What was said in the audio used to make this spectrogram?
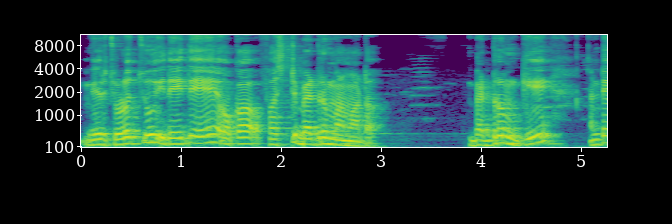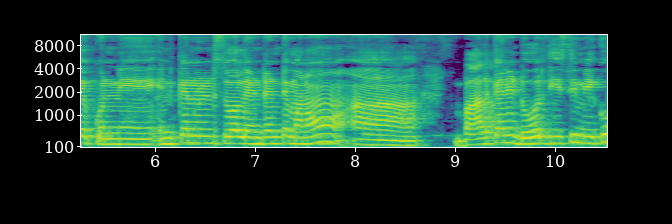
మీరు చూడొచ్చు. ఇదైతే ఒక ఫస్ట్ బెడ్రూమ్ అనమాట బెడ్రూమ్కి అంటే కొన్ని ఇన్కన్వీనియన్స్ వల్ల ఏంటంటే మనం బాల్కనీ డోర్ తీసి మీకు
